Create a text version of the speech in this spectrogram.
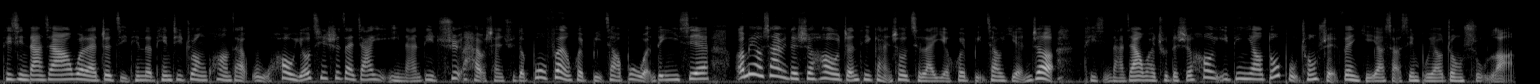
提醒大家，未来这几天的天气状况，在午后，尤其是在嘉义以南地区，还有山区的部分，会比较不稳定一些。而没有下雨的时候，整体感受起来也会比较炎热。提醒大家，外出的时候一定要多补。补充水分，也要小心，不要中暑了。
